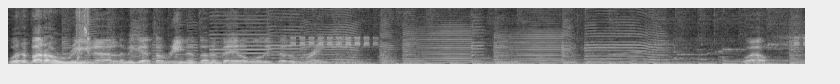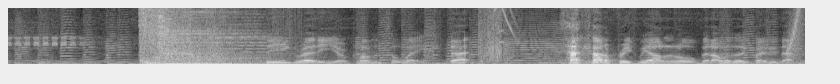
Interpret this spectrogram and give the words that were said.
What about arena? Let me get the arena's unavailable because of ranking. Well. League ready, your opponent's awake. That that kind of freaked me out a little bit. I wasn't expecting that.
